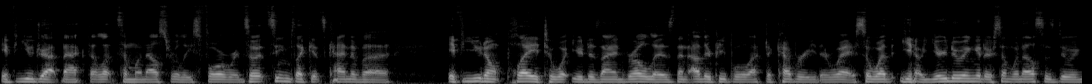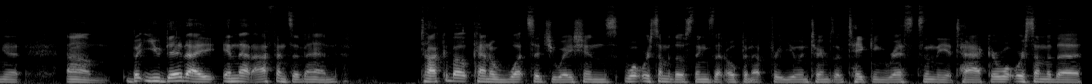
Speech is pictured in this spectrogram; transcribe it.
if you drop back, they'll let someone else release forward. So it seems like it's kind of a if you don't play to what your designed role is, then other people will have to cover either way. So whether you know you're doing it or someone else is doing it, um, but you did I in that offensive end talk about kind of what situations what were some of those things that opened up for you in terms of taking risks in the attack or what were some of the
